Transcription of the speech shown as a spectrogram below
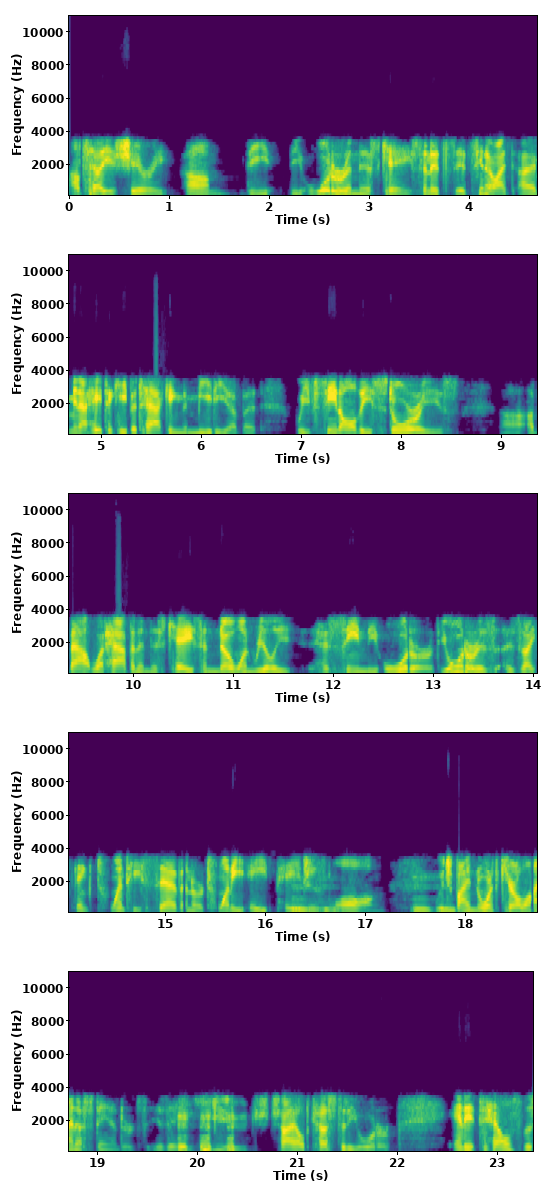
I'll tell you, Sherry, um, the the order in this case, and it's it's you know I I mean I hate to keep attacking the media, but we've seen all these stories uh, about what happened in this case, and no one really has seen the order. The order is, is I think, 27 or 28 pages mm-hmm. long, mm-hmm. which by North Carolina standards is a huge child custody order, and it tells the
